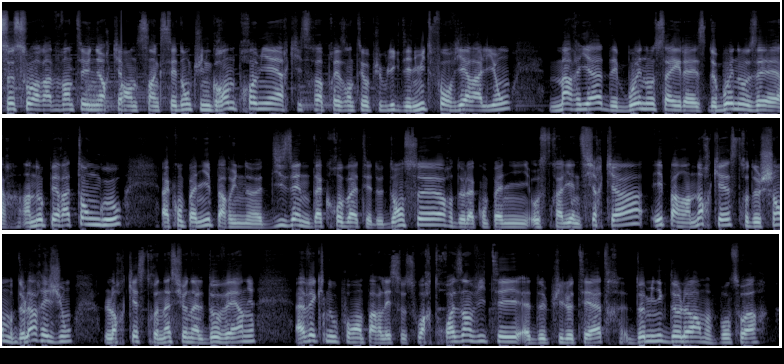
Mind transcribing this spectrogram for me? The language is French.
Ce soir à 21h45, c'est donc une grande première qui sera présentée au public des Nuits de Fourvière à Lyon. Maria de Buenos Aires, de Buenos Aires, un opéra tango accompagné par une dizaine d'acrobates et de danseurs de la compagnie australienne Circa et par un orchestre de chambre de la région, l'Orchestre national d'Auvergne. Avec nous pour en parler ce soir, trois invités depuis le théâtre. Dominique Delorme, bonsoir.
